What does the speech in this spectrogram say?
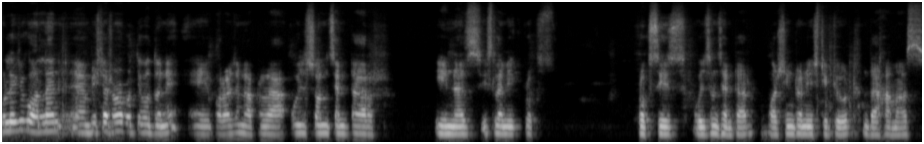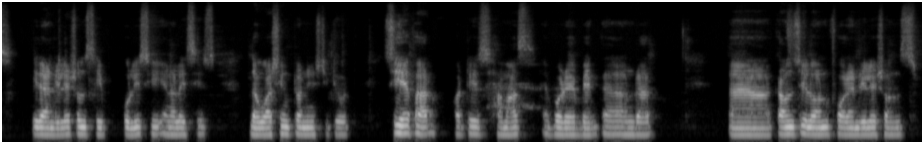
উল্লেখযোগ্য অনলাইন বিশ্লেষণ প্রতিবেদনে পড়ার জন্য আপনারা উইলসন সেন্টার, ইউনাস Islamic proxies, Wilson Center, Washington Institute, the Hamas Iran Relationship Policy Analysis, the Washington Institute, CFR, what is Hamas, for a backgrounder, uh, uh, Council on Foreign Relations,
